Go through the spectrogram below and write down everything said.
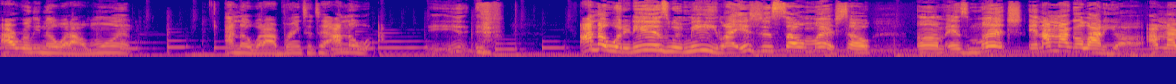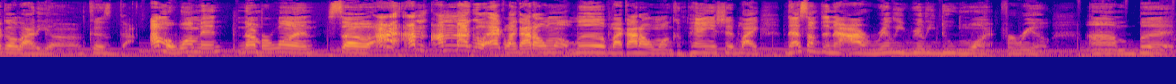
I really know what I want. I know what I bring to town. I know. It, I know what it is with me. Like it's just so much. So um as much and i'm not gonna lie to y'all i'm not gonna lie to y'all because i'm a woman number one so I, I'm, I'm not gonna act like i don't want love like i don't want companionship like that's something that i really really do want for real um but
